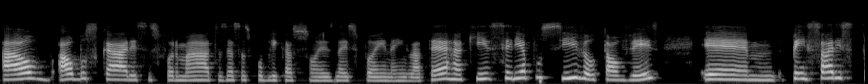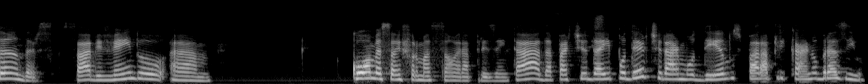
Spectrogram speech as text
ao, ao buscar esses formatos, essas publicações na Espanha e na Inglaterra, que seria possível, talvez, é, pensar estándares, sabe? Vendo ah, como essa informação era apresentada, a partir daí poder tirar modelos para aplicar no Brasil.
